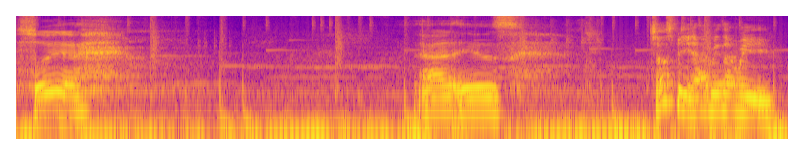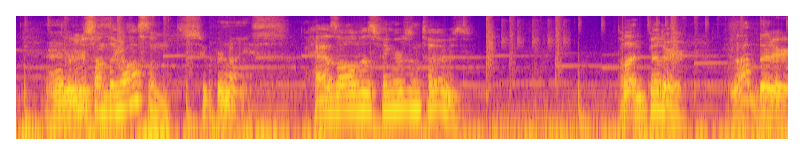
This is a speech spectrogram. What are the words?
So yeah. That is Just be happy that we that produced something awesome. super nice. Has all of his fingers and toes. Be bitter. Not bitter.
